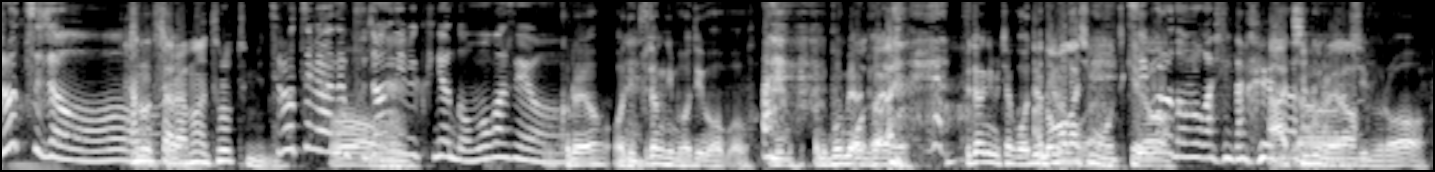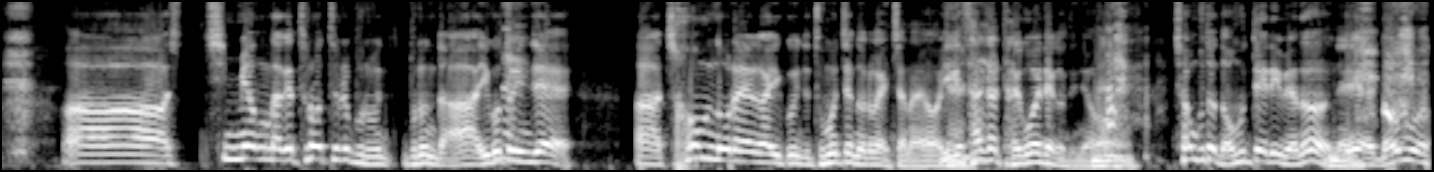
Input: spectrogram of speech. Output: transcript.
트로트죠. 한국 사람은 트로트입니다. 트로트면은 어. 부장님이 그냥 넘어가세요. 그래요? 어디 부장님 어디 뭐, 뭐, 어디 몸이 안 좋아요? 부장님이 자꾸 어디 아, 넘어가시면 어떡해요? 집으로 넘어가신다고요. 아, 집으로요? 아, 집으로. 아, 신명나게 트로트를 부른, 부른다. 이것도 네. 이제, 아, 처음 노래가 있고 이제 두 번째 노래가 있잖아요. 이게 살살 달궈야 되거든요. 처음부터 너무 때리면은, 네. 예, 너무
